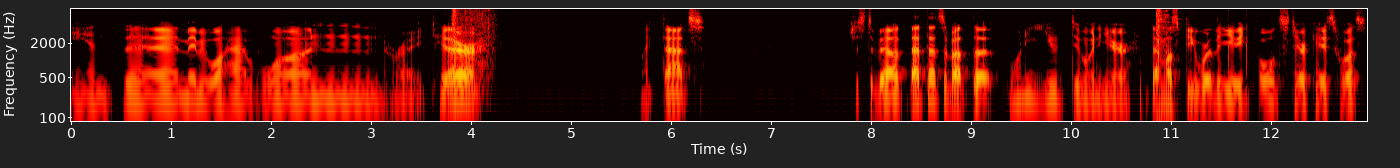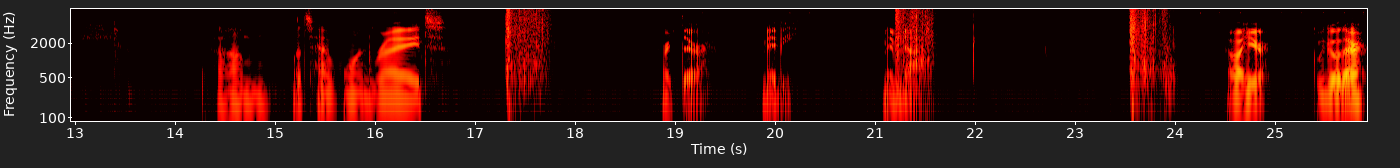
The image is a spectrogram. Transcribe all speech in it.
And then maybe we'll have one right here. Like that. Just about that. That's about the. What are you doing here? That must be where the old staircase was. Um, let's have one right, right there. Maybe, maybe not. How about here? Can we go there?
